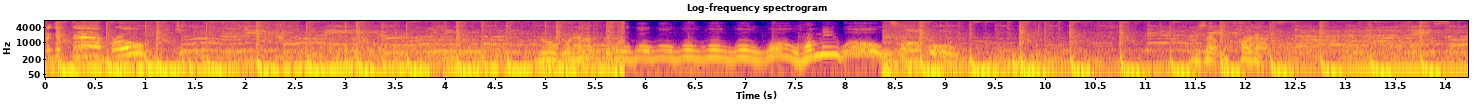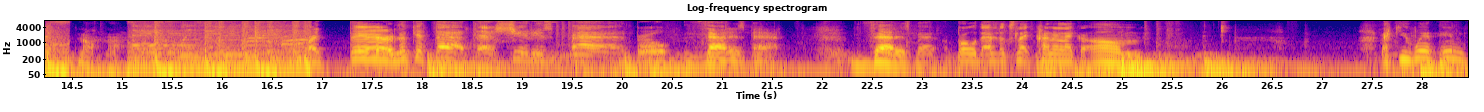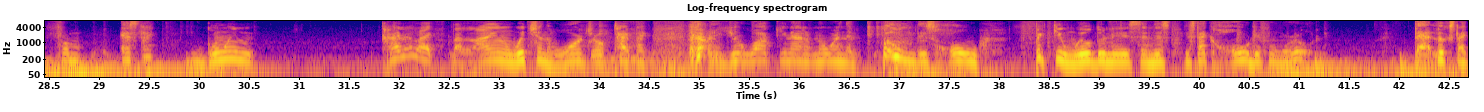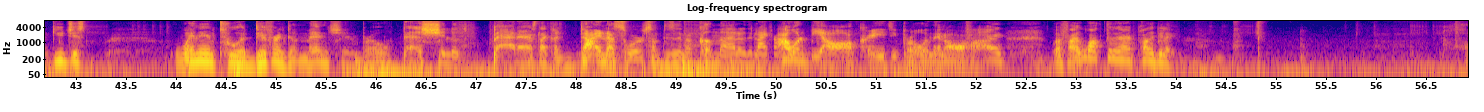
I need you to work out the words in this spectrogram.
Look at that, bro. No, what happened? Whoa, whoa, whoa, whoa, whoa, whoa, whoa, homie, whoa, whoa. Where's that part at? No, no. Right there, look at that. That shit is bad, bro. That is bad. That is bad. Bro, that looks like kind of like a, um, like you went in from it's like going, kind of like the Lion Witch in the Wardrobe type. Like you're walking out of nowhere, and then boom, this whole freaking wilderness, and this. It's like a whole different world. That looks like you just went into a different dimension, bro. That shit looks badass, like a dinosaur or something's gonna come out of it. Like I would be all crazy, bro, and then all high. But if I walked in there, I'd probably be like,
